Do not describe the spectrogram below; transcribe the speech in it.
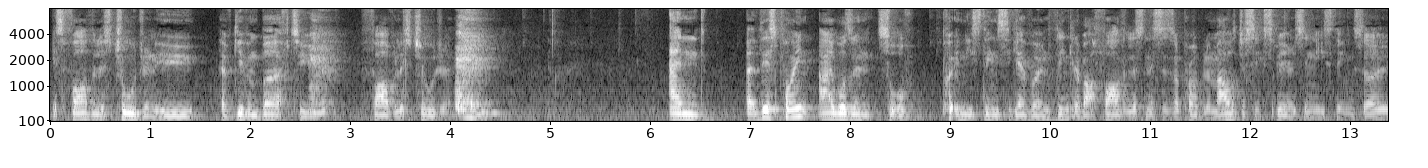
it's fatherless children who have given birth to fatherless children. and at this point, I wasn't sort of putting these things together and thinking about fatherlessness as a problem. I was just experiencing these things, so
